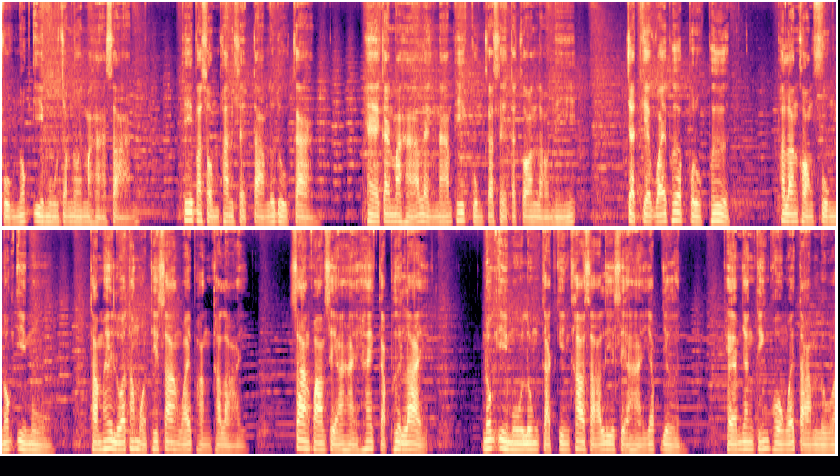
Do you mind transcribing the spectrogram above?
ฝูงนกอีมูจำนวนมหาศาล ที่ผสมพันธุ์เสร็จตามฤดูกาลแห่กันมาหาแหล่งน้ำที่กลุ่มเกษตรกรเหล่านี้ จัดเก็บไว้เพื่อปลูกพืช พลังของฝูงนกอีมูทำให้รั้วทั้งหมดที่สร้างไว้พังทลาย สร้างความเสียหายให้กับพืชไร่ นกอีมูลุมกัดกินข้าวสาลีเสียหายยับเยิน แถมยังทิ้งโพงไว้ตามรั้ว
